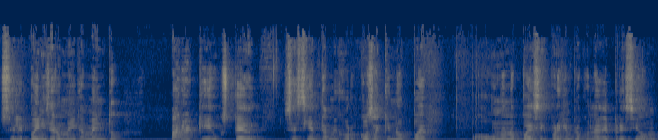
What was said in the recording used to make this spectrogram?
se le puede iniciar un medicamento para que usted se sienta mejor, cosa que no puede, o uno no puede decir, por ejemplo, con la depresión.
